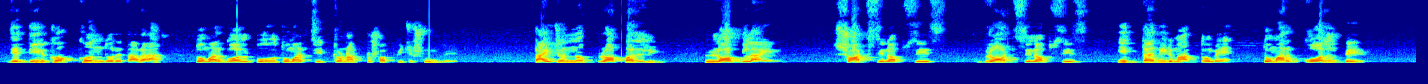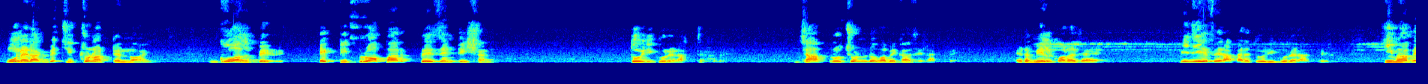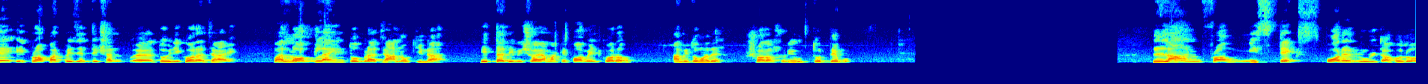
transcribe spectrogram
যে দীর্ঘক্ষণ ধরে তারা তোমার গল্প, তোমার চিত্রনাট্য সবকিছু শুনবে। তাই জন্য properly logline short synopsis broad synopsis ইত্যাদির মাধ্যমে তোমার গল্পের, মনে রাখবে চিত্রনাট্যের নয়, গল্পের একটি প্রপার প্রেজেন্টেশন তৈরি করে রাখতে হবে, যা প্রচন্ডভাবে কাজে লাগবে। এটা মেল করা যায় পিডিএফ এর আকারে তৈরি করে রাখবে। কীভাবে এই প্রপার প্রেজেন্টেশন তৈরি করা যায় বা লগ লাইন তোমরা জানো কিনা ইত্যাদি বিষয়ে আমাকে কমেন্ট করো, আমি তোমাদের সরাসরি উত্তর দেব। লার্ন ফ্রম মিস্টেক্স পরের রুলটা হলো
